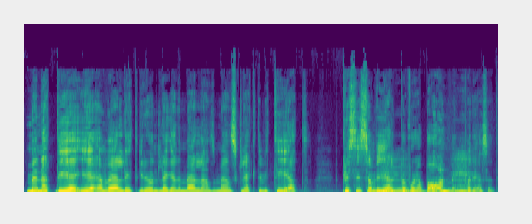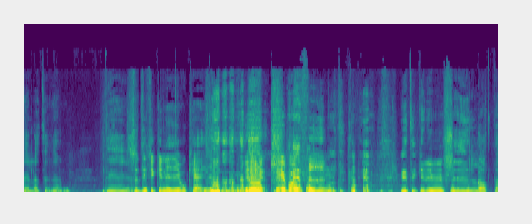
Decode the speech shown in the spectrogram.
Men att det är en väldigt grundläggande mellanmänsklig aktivitet. Precis som vi Mm. hjälper våra barn med på det sättet hela tiden. Det ju, Så det tycker ni är okej? Det, det är bara fint. vi tycker du är fin Lotta.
